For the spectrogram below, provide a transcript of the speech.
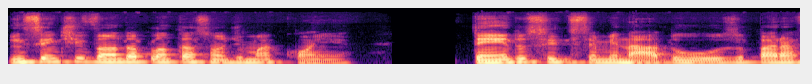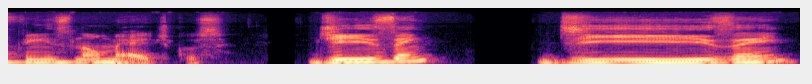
incentivando a plantação de maconha, tendo se disseminado o uso para fins não médicos. Dizem, dizem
